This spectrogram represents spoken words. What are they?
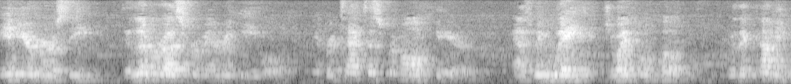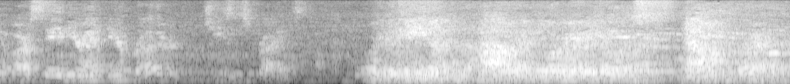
In your mercy, deliver us from every evil, and protect us from all fear, as we wait in joyful hope for the coming of our Savior and dear brother, Jesus Christ. For the kingdom, the power, and glory are yours, now and forever.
